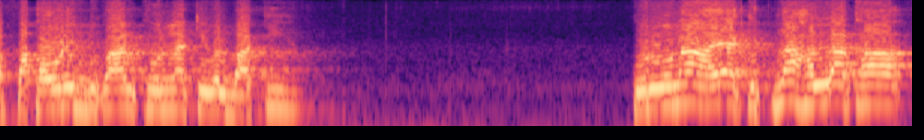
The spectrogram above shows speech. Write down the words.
अब पकौड़े की दुकान खोलना केवल बाकी है। कोरोना आया, कितना हल्ला था।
